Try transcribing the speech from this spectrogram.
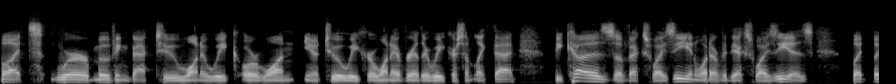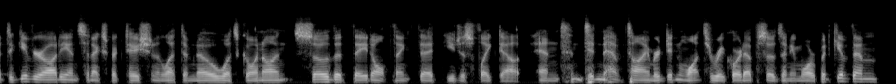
but we're moving back to one a week or one you know two a week or one every other week or something like that because of xyz and whatever the xyz is. But but to give your audience an expectation and let them know what's going on so that they don't think that you just flaked out and didn't have time or didn't want to record episodes anymore but give them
